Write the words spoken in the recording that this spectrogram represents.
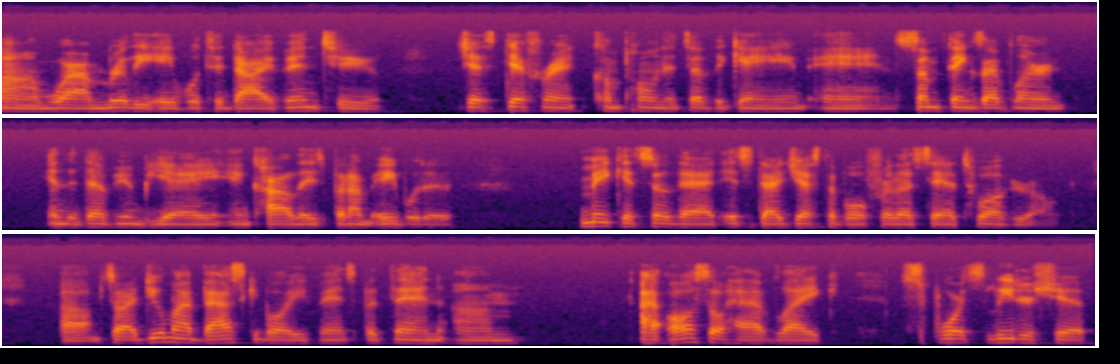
um, where I'm really able to dive into just different components of the game and some things I've learned in the WNBA in college, but I'm able to make it so that it's digestible for, let's say, a 12 year old. Um, so I do my basketball events, but then um, I also have like sports leadership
